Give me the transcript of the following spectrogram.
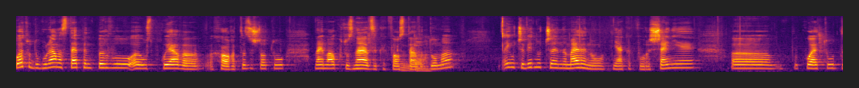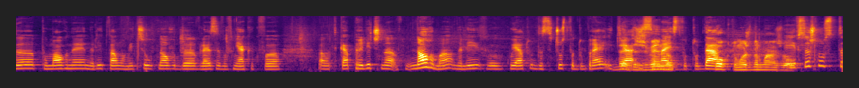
което до голяма степен първо успокоява хората, защото най-малкото знаят за какво става да. дума. И очевидно, че е намерено някакво решение, което да помогне нали, това момиче отново да влезе в някаква така прилична норма, нали, която да се чувства добре и да, тя да и семейството. Да. Колкото може нормален живот. И всъщност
